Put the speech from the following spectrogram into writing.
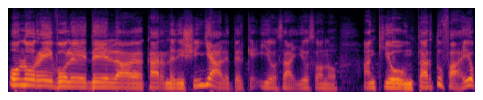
onorevole della carne di cinghiale perché io sai, io sono anch'io un tartufaio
